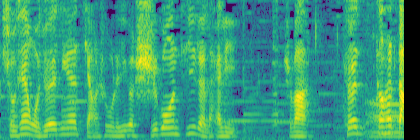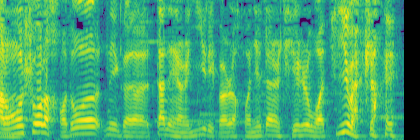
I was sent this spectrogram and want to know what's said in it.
首先我觉得应该讲述了一个时光机的来历，是吧？虽然刚才大龙说了好多那个大电影一里边的环节，但是其实我基本上也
